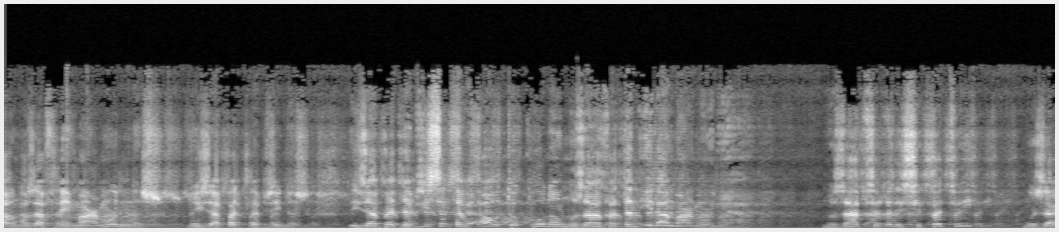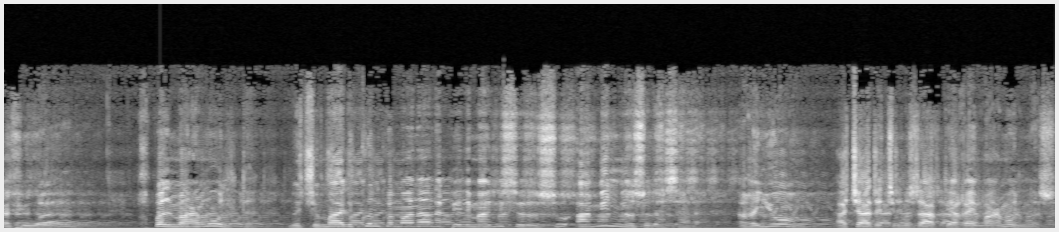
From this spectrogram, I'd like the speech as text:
اغ مضافله معمول نسو نو اضافت لفظی نسو اضافت لفظی ستوي او تكونو مضافتا الى معمولها مضاف صغه د صفت وي مضاف و خپل معمول ته نو چې مالکون په معنا د پیل ماضی سره سو عامل نسو د سره اغه یوم اچا ته چې مضاف دی اغه معمول نسو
